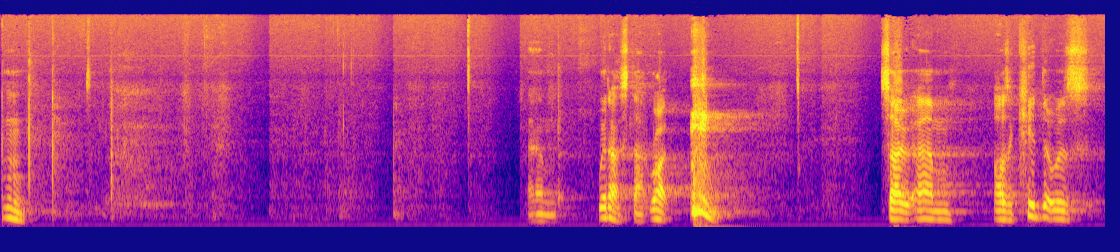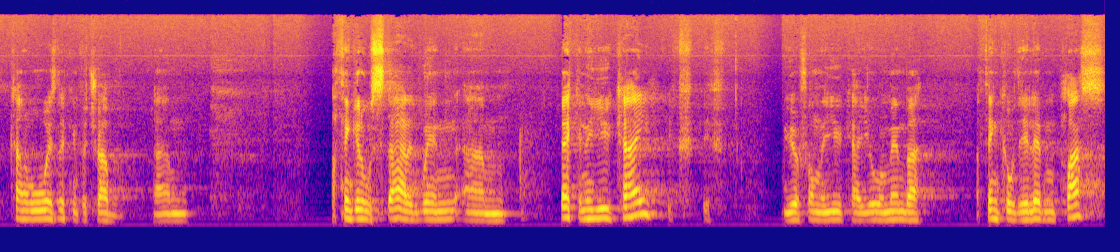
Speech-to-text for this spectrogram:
mm. Um, where do I start? Right. so um, I was a kid that was kind of always looking for trouble. Um, I think it all started when um, back in the UK, if, if, you're from the UK, you'll remember a thing called the 11 Plus,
